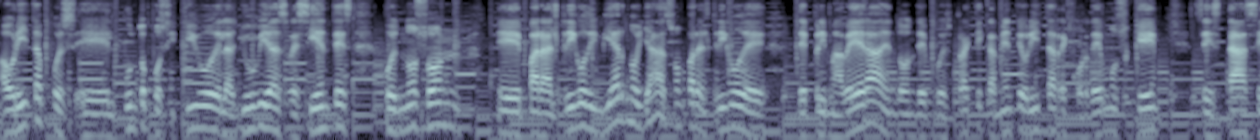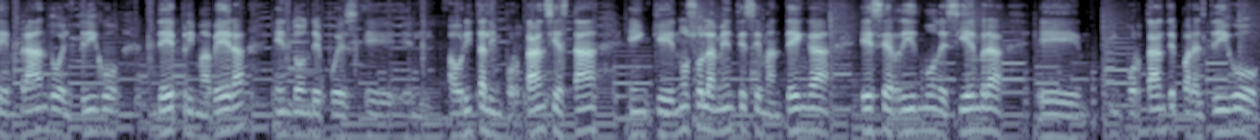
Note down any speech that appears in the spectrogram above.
Ahorita pues el punto positivo de las lluvias recientes pues no son eh, para el trigo de invierno ya, son para el trigo de, primavera, en donde pues prácticamente ahorita recordemos que se está sembrando el trigo de primavera, en donde pues eh, ahorita la importancia está en que no solamente se mantenga ese ritmo de siembra eh, importante para el trigo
